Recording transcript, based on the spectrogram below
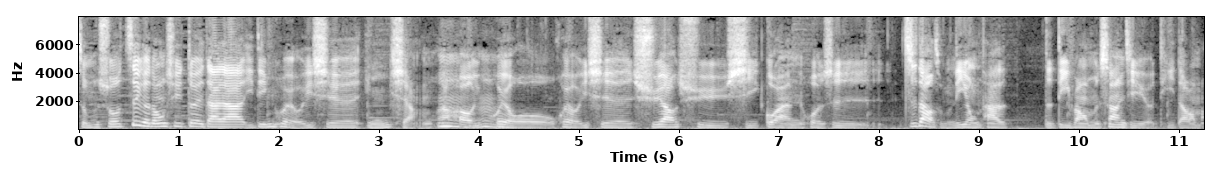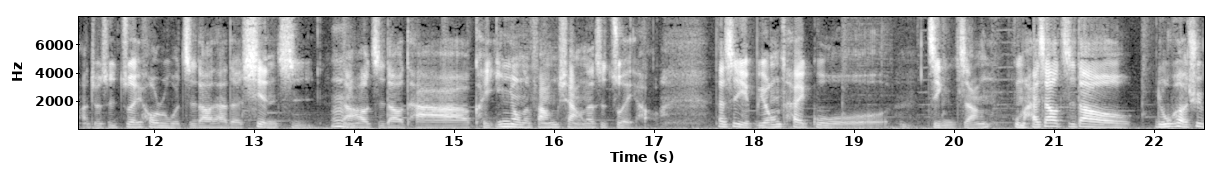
怎么说？这个东西对大家一定会有一些影响，然后会有会有一些需要去习惯或者是知道怎么利用它的地方。我们上一集也有提到嘛，就是最后如果知道它的限制，然后知道它可以应用的方向，那是最好。但是也不用太过紧张，我们还是要知道如何去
